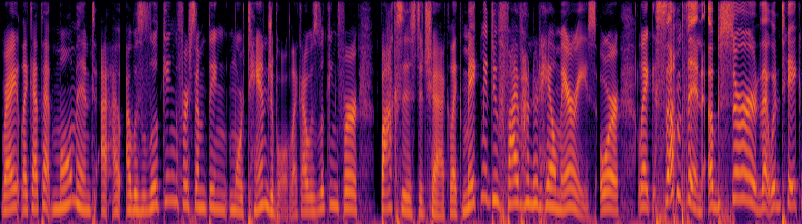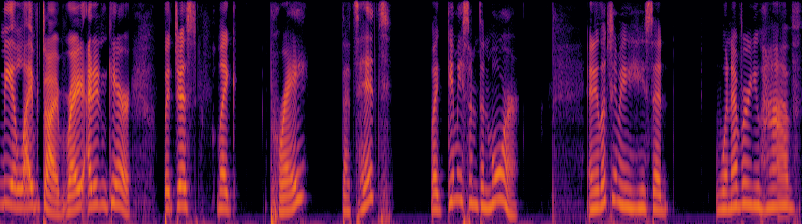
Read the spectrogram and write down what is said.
right? Like at that moment, I, I, I, was looking for something more tangible. Like I was looking for boxes to check, like make me do 500 Hail Marys or like something absurd that would take me a lifetime, right? I didn't care. But just like pray, that's it. Like give me something more. And he looked at me, he said, Whenever you have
